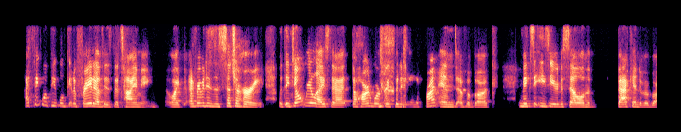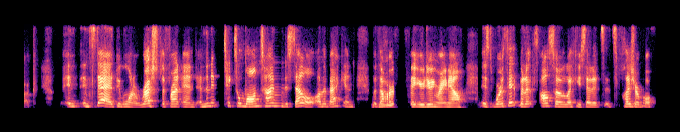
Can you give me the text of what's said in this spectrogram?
I think what people get afraid of is the timing. Like everybody's in such a hurry, but they don't realize that the hard work we put in on the front end of a book makes it easier to sell on the back end of a book. In, instead, people want to rush the front end and then it takes a long time to sell on the back end. But the Mhm. hard that you're doing right now is worth it but it's also like you said it's it's pleasurable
